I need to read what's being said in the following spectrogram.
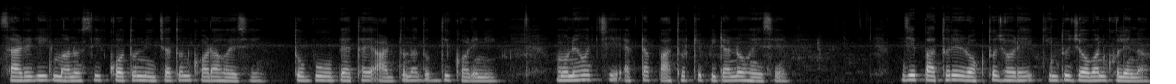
শারীরিক, মানসিক কত নির্যাতন করা হয়েছে, তবুও ব্যথায় আর্তনাদ অবধি করেনি। মনে হচ্ছে একটা পাথরকে পিটানো হয়েছে। যে পাথরে রক্ত ঝরে কিন্তু জবান খোলে না।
